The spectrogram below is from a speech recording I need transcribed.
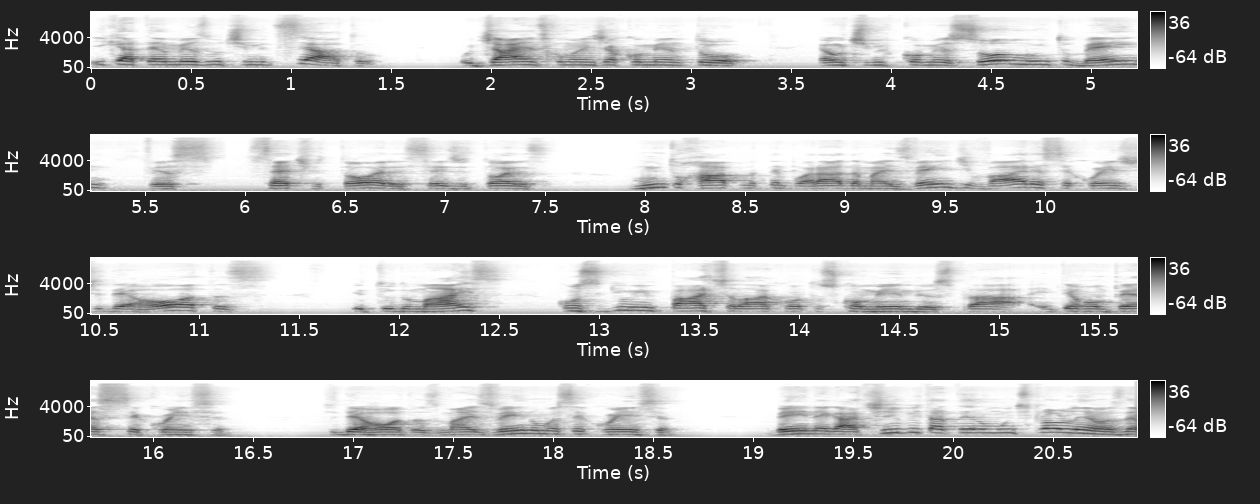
e que até mesmo o time de Seattle. O Giants, como a gente já comentou, é um time que começou muito bem, fez sete vitórias, seis vitórias, muito rápido na temporada, mas vem de várias sequências de derrotas e tudo mais. Conseguiu um empate lá contra os Commanders para interromper essa sequência de derrotas, mas vem numa sequência bem negativa e está tendo muitos problemas, né?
